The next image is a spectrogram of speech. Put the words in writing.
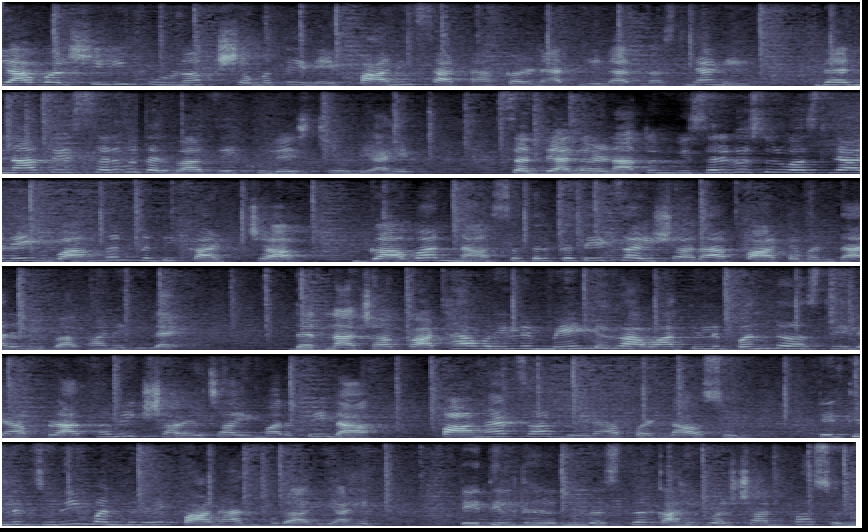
यावर्षीही पूर्ण क्षमतेने पाणीसाठा करण्यात येणार नसल्याने धरणाचे सर्व दरवाजे खुलेच ठेवले आहेत. सध्या धरणातून विसर्ग सुरू असल्याने वांगण नदीकाठच्या गावांना सतर्कतेचा इशारा पाटबंधारे विभागाने दिलाय. धरणाच्या काठावरील मेंढ गावातील बंद असलेल्या प्राथमिक शाळेच्या इमारतीला पाण्याचा वेढा पडला असून तेथील जुनी मंदिरे पाण्यात बुडाली आहेत. तेथील धरणग्रस्त काही वर्षांपासून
